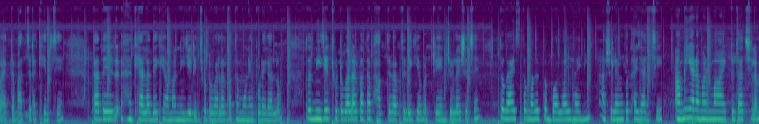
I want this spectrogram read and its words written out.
কয়েকটা বাচ্চারা খেলছে। তাদের খেলা দেখে আমার নিজেরই ছোটোবেলার কথা মনে পড়ে গেল। তো নিজের ছোটোবেলার কথা ভাবতে ভাবতে দেখি আবার ট্রেন চলে এসেছে। তো গাইজ তোমাদের তো বলাই হয়নি। আসলে আমি কোথায় যাচ্ছি? আমি আর আমার মা একটু যাচ্ছিলাম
